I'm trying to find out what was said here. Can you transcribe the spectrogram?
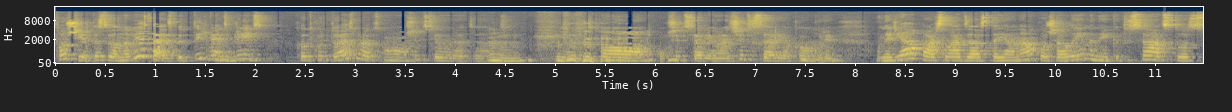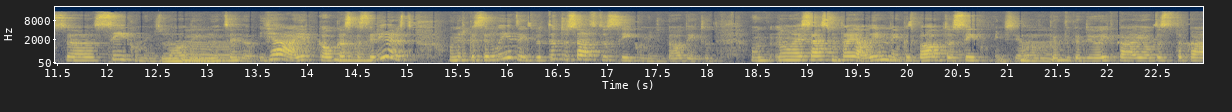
forši, ja tas vēl nav iestājies, bet ir viens brīdis, kaut kur tu aizbrauc, oh, šis jau redzēts. Mm oh, šis arī redzēts, šis arī jau kaut kur ir. Un ir jāpārslēdzās tajā nākošā līmenī, kad tu sāc tos uh, sīkumiņus baudīt mm no ceļojuma. Jā, ir kaut kas, kas ir ierasts, un ir kas ir līdzīgs, bet tad tu sāc tos sīkumiņus baudīt. Un, un, nu, es esmu tajā līmenī, kas bauda tos sīkumiņus. Jau, mm. kad, kad jau kā jau tas, kā,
